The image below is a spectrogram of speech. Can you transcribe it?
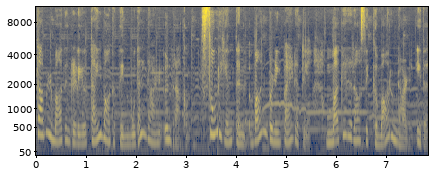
தமிழ் மாதங்களில் தை மாதத்தின் முதல் நாள் என்றாகும் சூரியன் தன் வான்வழி பயணத்தில் மகர ராசிக்கு மாறும் நாள் இது.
